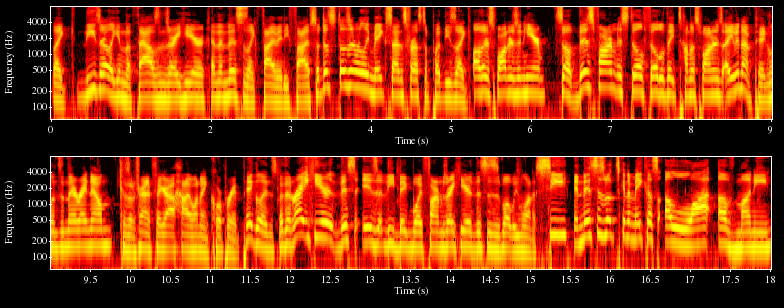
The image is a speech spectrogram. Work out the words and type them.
Like these are like in the thousands right here. And then this is like 585. So it just doesn't really make sense for us to put these like other spawners in here. So this farm is still filled with a ton of spawners. I even have piglins in there right now because I'm trying to figure out how I want to incorporate piglins. But then right here, this is the big boy farms right here. This is what we want to see. And this is what's going to make us a lot of money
